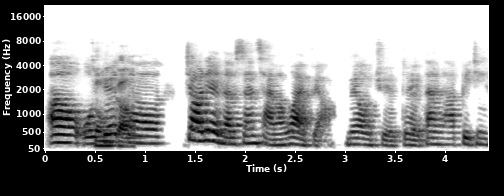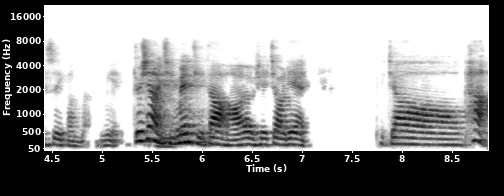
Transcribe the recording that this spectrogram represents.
呃，我觉得教练的身材和外表没有绝对，但是他毕竟是一个门面。就像你前面提到，好像有些教练比较胖。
